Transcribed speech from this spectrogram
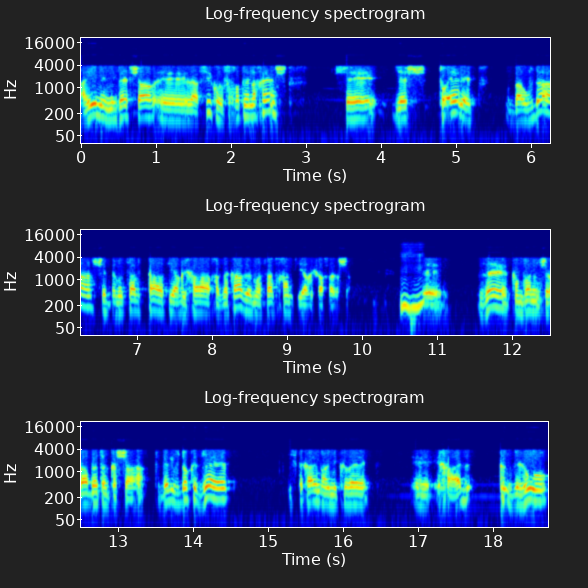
האם מזה אפשר אה, להסיק, או לפחות לנחש, שיש תועלת בעובדה שבמצב קר תהיה עריכה חזקה ובמצב חם תהיה עריכה חדשה. Mm-hmm. זה כמובן שאלה הרבה יותר קשה. כדי לבדוק את זה, הסתכלנו על מקרה אה, אחד, והוא,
